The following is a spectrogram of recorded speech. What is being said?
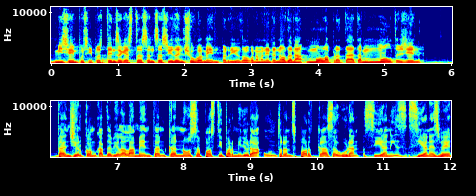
missió impossible. Tens aquesta sensació d'enxubament, per dir-ho d'alguna manera, no? d'anar molt apretat amb molta gent tant Gil com Capdevila lamenten que no s'aposti per millorar un transport que asseguren, si anés, si anés bé,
